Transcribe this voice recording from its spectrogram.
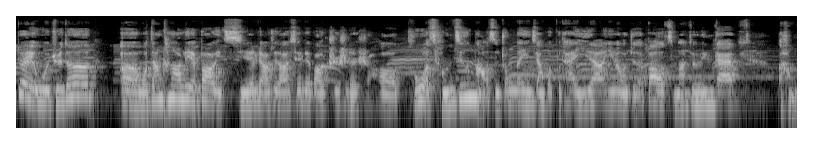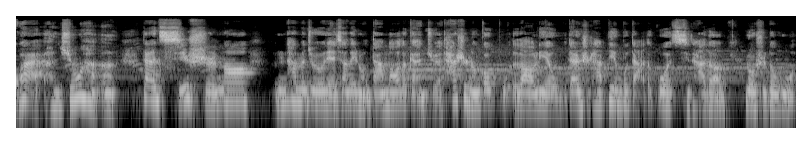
对，我觉得，呃，我当看到猎豹以及了解到一些猎豹知识的时候，和我曾经脑子中的印象会不太一样，因为我觉得豹子嘛就应该很快、很凶狠，但其实呢，嗯，它们就有点像那种大猫的感觉，它是能够捕得到猎物，但是它并不打得过其他的肉食动物，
